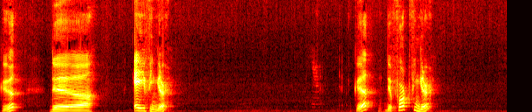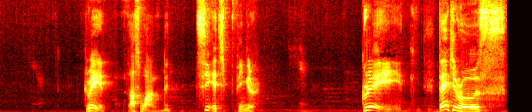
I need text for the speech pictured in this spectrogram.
Good. The A finger. Good. The fourth finger. Great. Last one. The CH finger. Great. Thank you, Rose.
